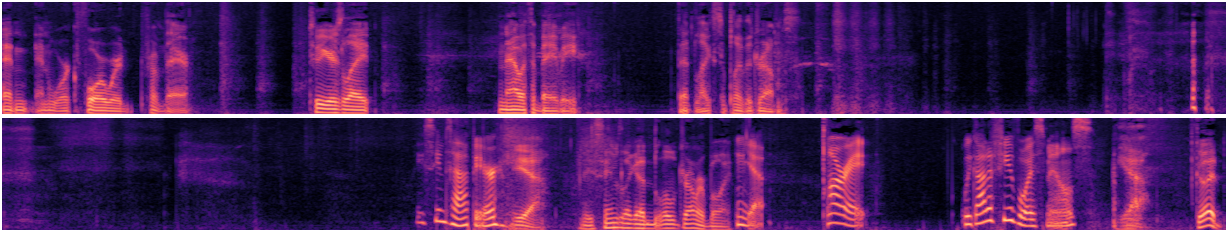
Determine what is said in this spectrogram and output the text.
and and work forward from there. Two years late, now with a baby that likes to play the drums. He seems happier. Yeah. He seems like a little drummer boy. Yeah. All right. We got a few voicemails. Yeah. Good.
